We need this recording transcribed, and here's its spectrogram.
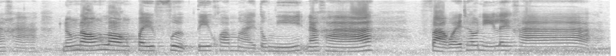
นะคะ น้องๆลองไปฝึกตีความหมายตรงนี้นะคะ ฝากไว้เท่านี้เลยค่ะ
